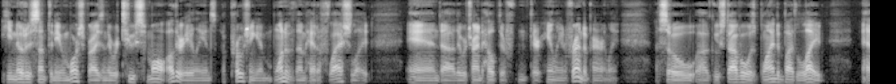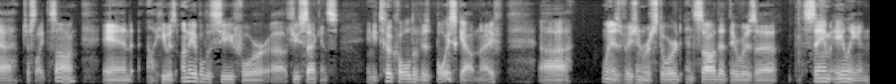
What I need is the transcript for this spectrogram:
He noticed something even more surprising. There were two small other aliens approaching him. One of them had a flashlight, and uh, they were trying to help their their alien friend apparently. So uh, Gustavo was blinded by the light, uh, just like the song, and uh, he was unable to see for a few seconds. And he took hold of his Boy Scout knife uh, when his vision restored and saw that there was a the same alien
